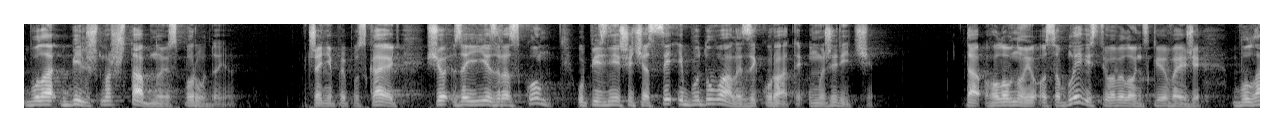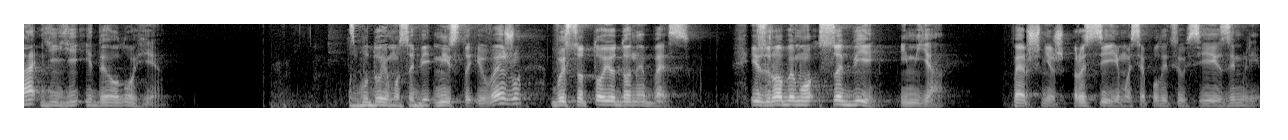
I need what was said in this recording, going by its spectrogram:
була більш масштабною спорудою. Вчені припускають, що за її зразком у пізніші часи і будували зикурати у Межиріччі. Та головною особливістю Вавилонської вежі була її ідеологія збудуємо собі місто і вежу висотою до небес і зробимо собі ім'я, перш ніж розсіємося по лицю всієї землі.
